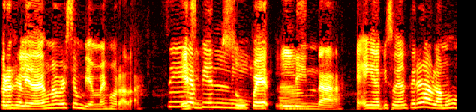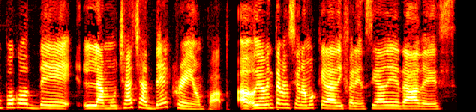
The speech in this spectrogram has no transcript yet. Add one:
Pero en realidad es una versión bien mejorada. Sí, es, bien linda. Súper linda. En el episodio anterior hablamos un poco de la muchacha de Crayon Pop. Ah, obviamente mencionamos que la diferencia de edades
